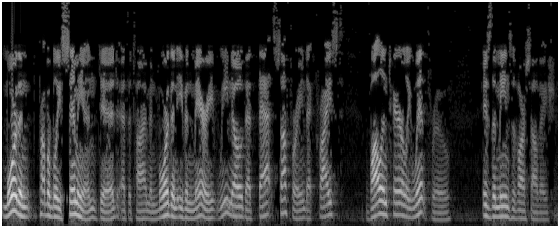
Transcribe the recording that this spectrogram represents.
more than probably Simeon did at the time, and more than even Mary, we know that that suffering that Christ voluntarily went through is the means of our salvation.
